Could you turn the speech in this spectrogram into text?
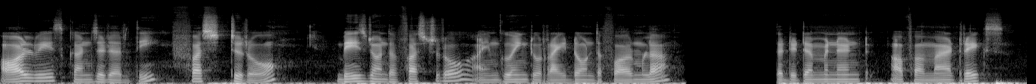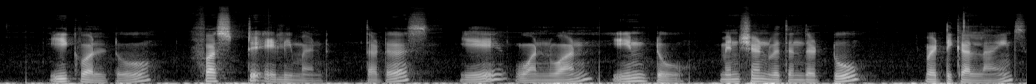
always consider the first row based on the first row I am going to write down the formula. The determinant of a matrix equal to first element that is a11 into mentioned within the two vertical lines.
